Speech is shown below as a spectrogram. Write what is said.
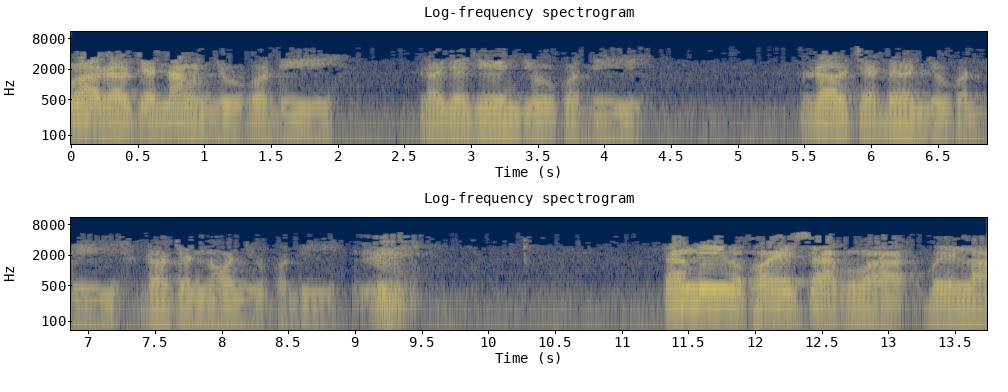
ว่าเราจะนั่งอยู่ก็ดี เราจะยืนอยู่ก็ดี เราจะเดินอยู่ก็ดี เราจะนอนอยู่ก็ดี ทั้งนี้ก็ขอให้ทราบว่า เวลา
